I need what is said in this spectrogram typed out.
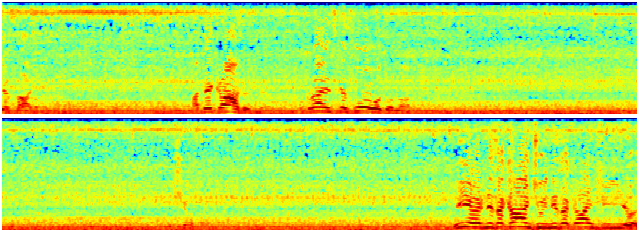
Скільки садять. А ти кажеш, українське золото наше. Ігор, не заканчуй, не заканчуй, Ігор.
